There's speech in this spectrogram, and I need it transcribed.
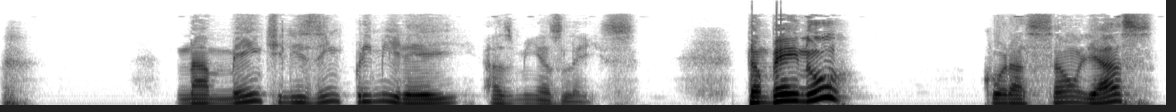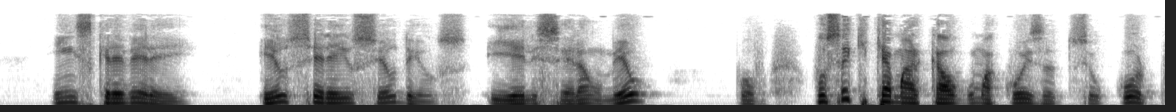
Na mente lhes imprimirei as minhas leis. Também no coração lhes inscreverei. Eu serei o seu Deus e eles serão o meu povo. Você que quer marcar alguma coisa do seu corpo,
